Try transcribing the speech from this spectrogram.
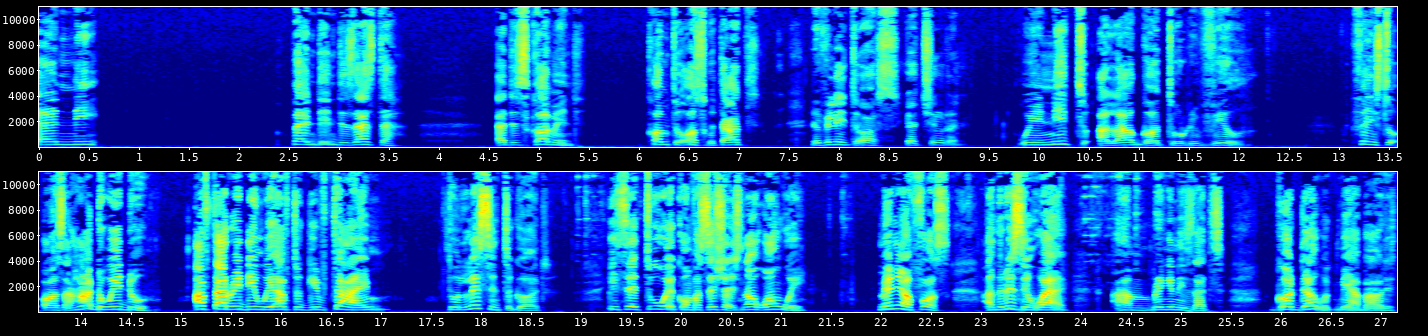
any pending disaster that is coming come to us without revealing to us, your children. We need to allow God to reveal things to us. And how do we do? After reading, we have to give time to listen to God. It's a two way conversation, it's not one way. Many of us, and the reason why I'm bringing is that God dealt with me about it.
